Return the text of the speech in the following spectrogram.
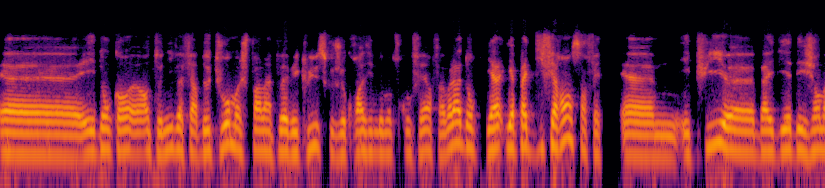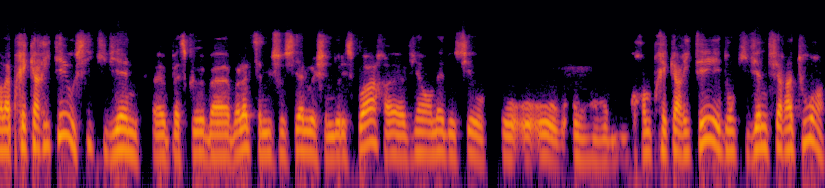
et donc Anthony va faire deux tours. Moi, je parle un peu avec lui parce que je croise, il me demande ce qu'on fait. Enfin voilà, donc il n'y a, pas de différence en fait. et puis bah, il y a des gens dans la précarité aussi qui viennent parce que bah, voilà, le SAMU social ou la chaîne de l'espoir vient en aide aussi aux, grandes précarités et donc viennent faire un tour.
